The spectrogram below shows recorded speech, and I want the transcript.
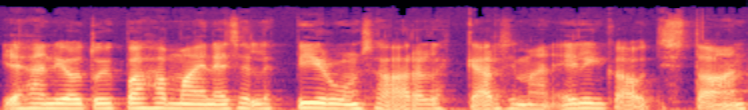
ja hän joutui pahamaineiselle Pirun saarelle kärsimään elinkautistaan.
